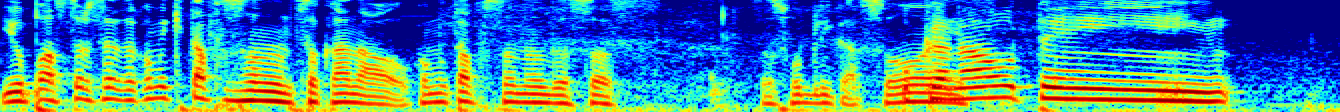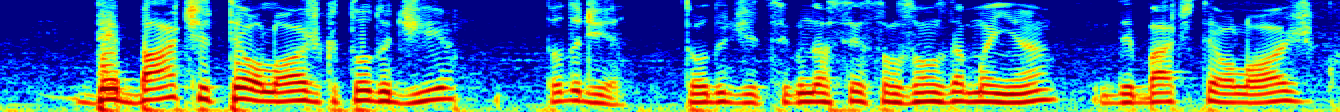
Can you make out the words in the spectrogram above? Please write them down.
E o Pastor César, como é que tá funcionando o seu canal? Como que tá funcionando as suas, suas publicações? O canal tem debate teológico todo dia. Todo dia. Todo dia, de segunda a sexta, às 11 da manhã. Debate teológico.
